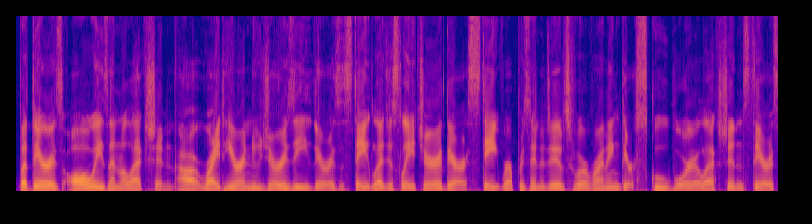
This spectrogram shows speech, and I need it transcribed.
but there is always an election. Uh, right here in New Jersey, there is a state legislature. There are state representatives who are running. There are school board elections. There's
